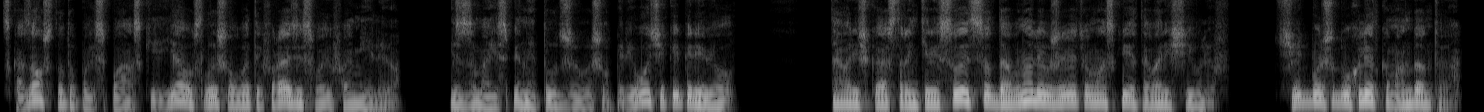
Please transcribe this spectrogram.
Сказал что-то по-испански. Я услышал в этой фразе свою фамилию. Из-за моей спины тут же вышел переводчик и перевел. Товарищ Кастро интересуется, давно ли вы живете в Москве, товарищ Ивлев? Чуть больше двух лет, команданта.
